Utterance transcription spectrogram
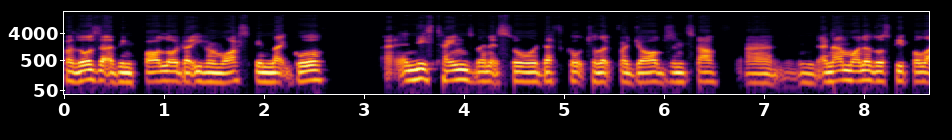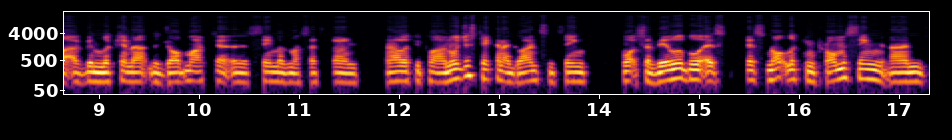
for those that have been furloughed or even worse, been let go, uh, in these times when it's so difficult to look for jobs and stuff, uh, and, and I'm one of those people that have been looking at the job market, the same as my sister and, and other people I know, just taking a glance and seeing what's available. It's it's not looking promising, and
